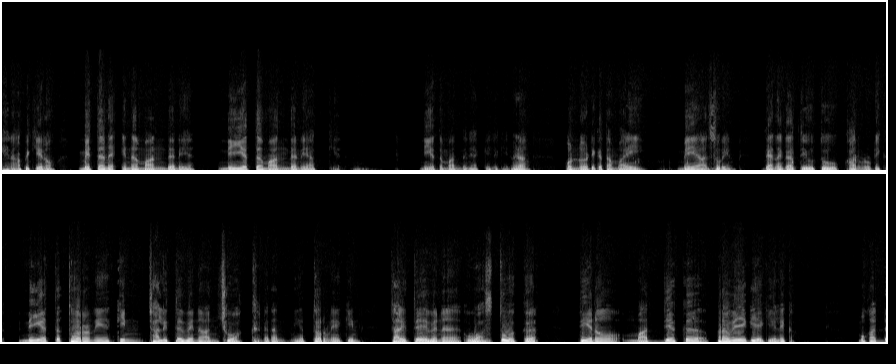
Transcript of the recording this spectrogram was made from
එහෙනම් අපි කියනවා මෙතන එන මන්දනය නියත මන්දනයක් කියලා. නියත මන්දනයක් කියලා කියනවා. එහෙනම් ඔන්න ඔය ටික තමයි මේ අසුරෙන් දැනගත යුතු කරුණු ටික. නියත තොරණයකින් චලිත වෙන අංශුවක් නැත්නම් නියත තොරණයකින් චලිත වෙන වස්තුවක තියෙන මධ්‍යක ප්‍රවේගය කියලා එකක්. මොකද්ද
